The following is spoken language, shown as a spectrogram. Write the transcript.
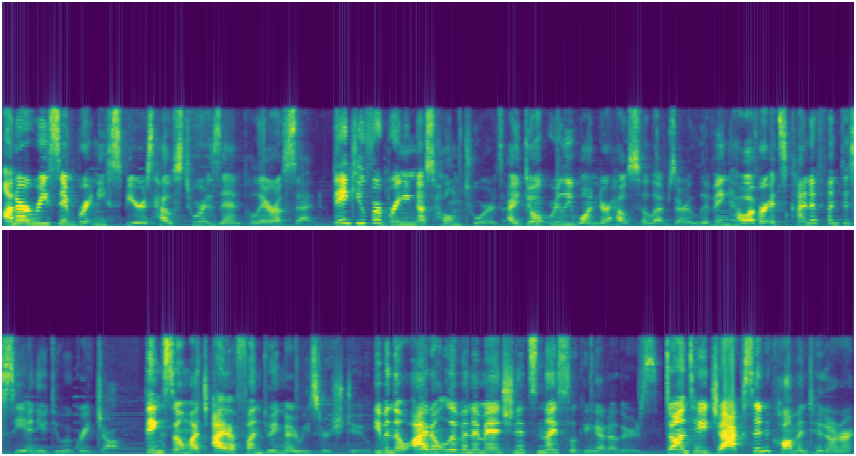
On our recent Britney Spears house tour, Zan Polero said, Thank you for bringing us home tours. I don't really wonder how celebs are living, however, it's kind of fun to see and you do a great job. Thanks so much. I have fun doing my research too. Even though I don't live in a mansion, it's nice looking at others. Dante Jackson commented on our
